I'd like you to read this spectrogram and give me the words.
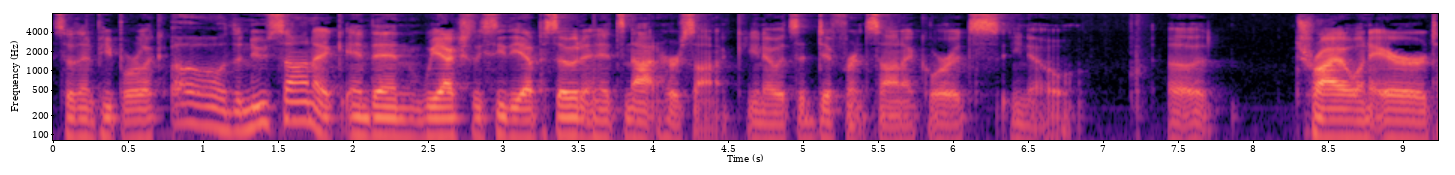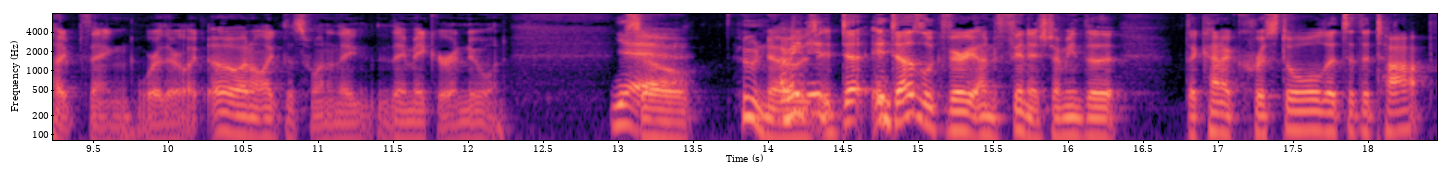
So then people are like, "Oh, the new Sonic," and then we actually see the episode and it's not her Sonic. You know, it's a different Sonic, or it's you know a trial and error type thing where they're like, "Oh, I don't like this one," and they they make her a new one. Yeah. So who knows? mean, it it- do, it, it- does look very unfinished. I mean the the kind of crystal that's at the top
